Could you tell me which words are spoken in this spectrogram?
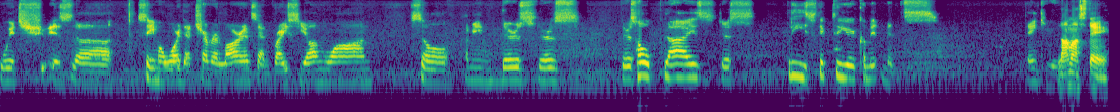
which is uh, same award that Trevor Lawrence and Bryce Young won. So I mean, there's there's there's hope, guys. Just please stick to your commitments. Thank you. Namaste.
